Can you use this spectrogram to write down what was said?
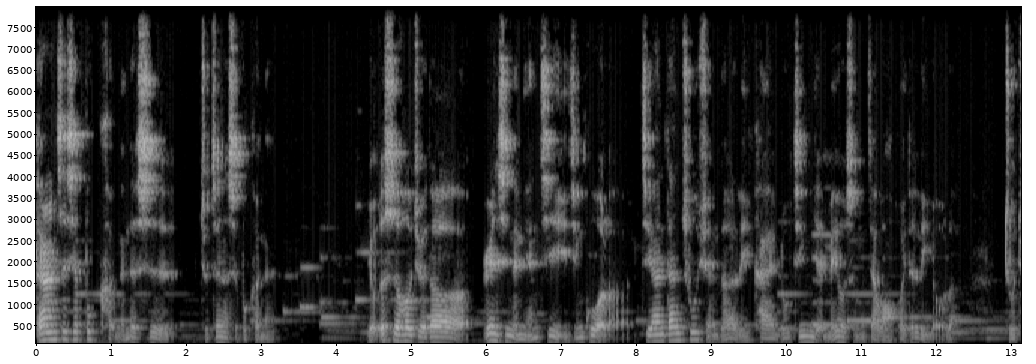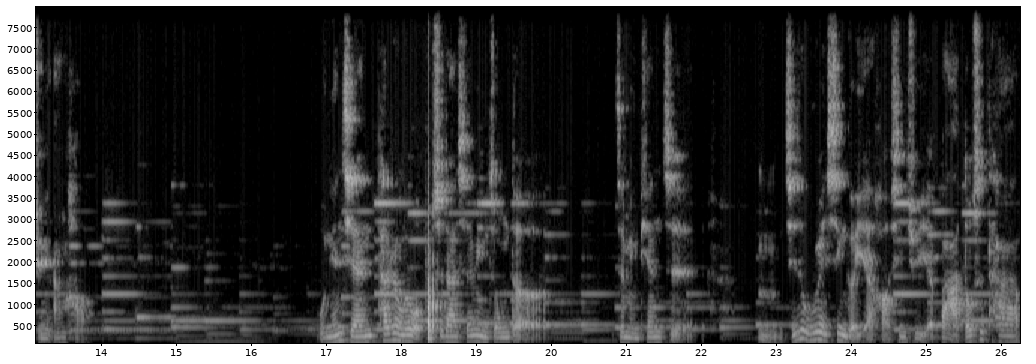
当然，这些不可能的事，就真的是不可能。有的时候觉得任性的年纪已经过了，既然当初选择了离开，如今也没有什么再挽回的理由了。祝君安好。五年前，他认为我不是他生命中的真命天子。嗯，其实无论性格也好，兴趣也罢，都是他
